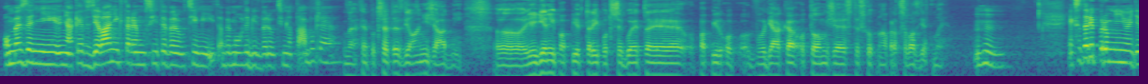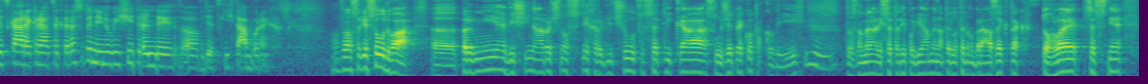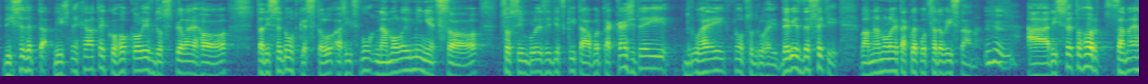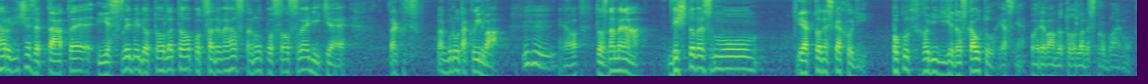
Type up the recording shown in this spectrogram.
omezení, nějaké vzdělání, které musíte vedoucí mít, aby mohli být vedoucím na táboře? Ne, nepotřebujete vzdělání žádný. Uh, jediný papír, který potřebujete, je papír od, od vodáka o tom, že jste schopná pracovat s dětmi. Mm-hmm. Jak se tady proměňuje dětská rekreace? Které jsou ty nejnovější trendy eh, v dětských táborech? No, v zásadě jsou dva. Eh, první je vyšší náročnost těch rodičů, co se týká služeb jako takových. Hmm. To znamená, když se tady podíváme na tenhle ten obrázek, tak tohle je přesně, když se zeptá, když necháte kohokoliv dospělého tady sednout ke stolu a říct mu, namoluj mi něco, co symbolizuje dětský tábor, tak každý druhý, no co druhý, 9 z 10 vám namaluje takhle podsadový stan. Hmm. A když se toho samého rodiče zeptáte, jestli by do tohoto podsadového stanu poslal své dítě, tak tak budou takový dva. Mm-hmm. Jo? To znamená, když to vezmu, jak to dneska chodí. Pokud chodí dítě do skautu, jasně, pojede vám do tohohle bez problému.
